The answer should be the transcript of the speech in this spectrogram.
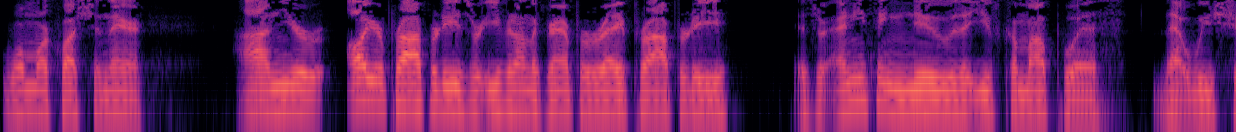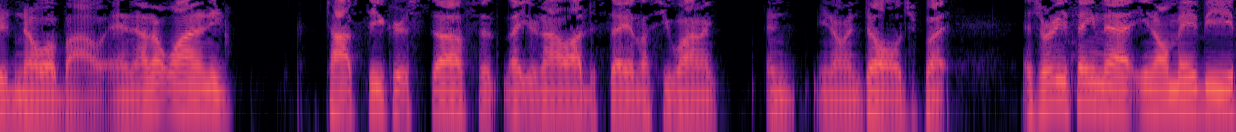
One more question there. On your all your properties, or even on the Grandpa Ray property, is there anything new that you've come up with that we should know about? And I don't want any top secret stuff that, that you're not allowed to say unless you want to, and you know, indulge. But is there anything that you know maybe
